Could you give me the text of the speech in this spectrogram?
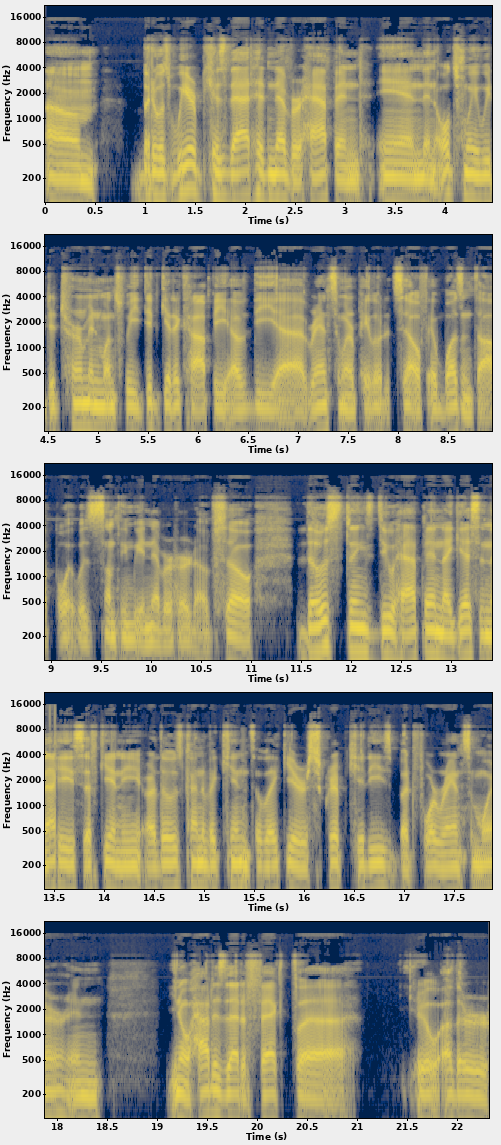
Um, but it was weird because that had never happened, and then ultimately we determined once we did get a copy of the uh, ransomware payload itself, it wasn't Opal. It was something we had never heard of. So those things do happen. I guess in that case, Evgueni are those kind of akin to like your script kiddies, but for ransomware? And you know, how does that affect uh, you know other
